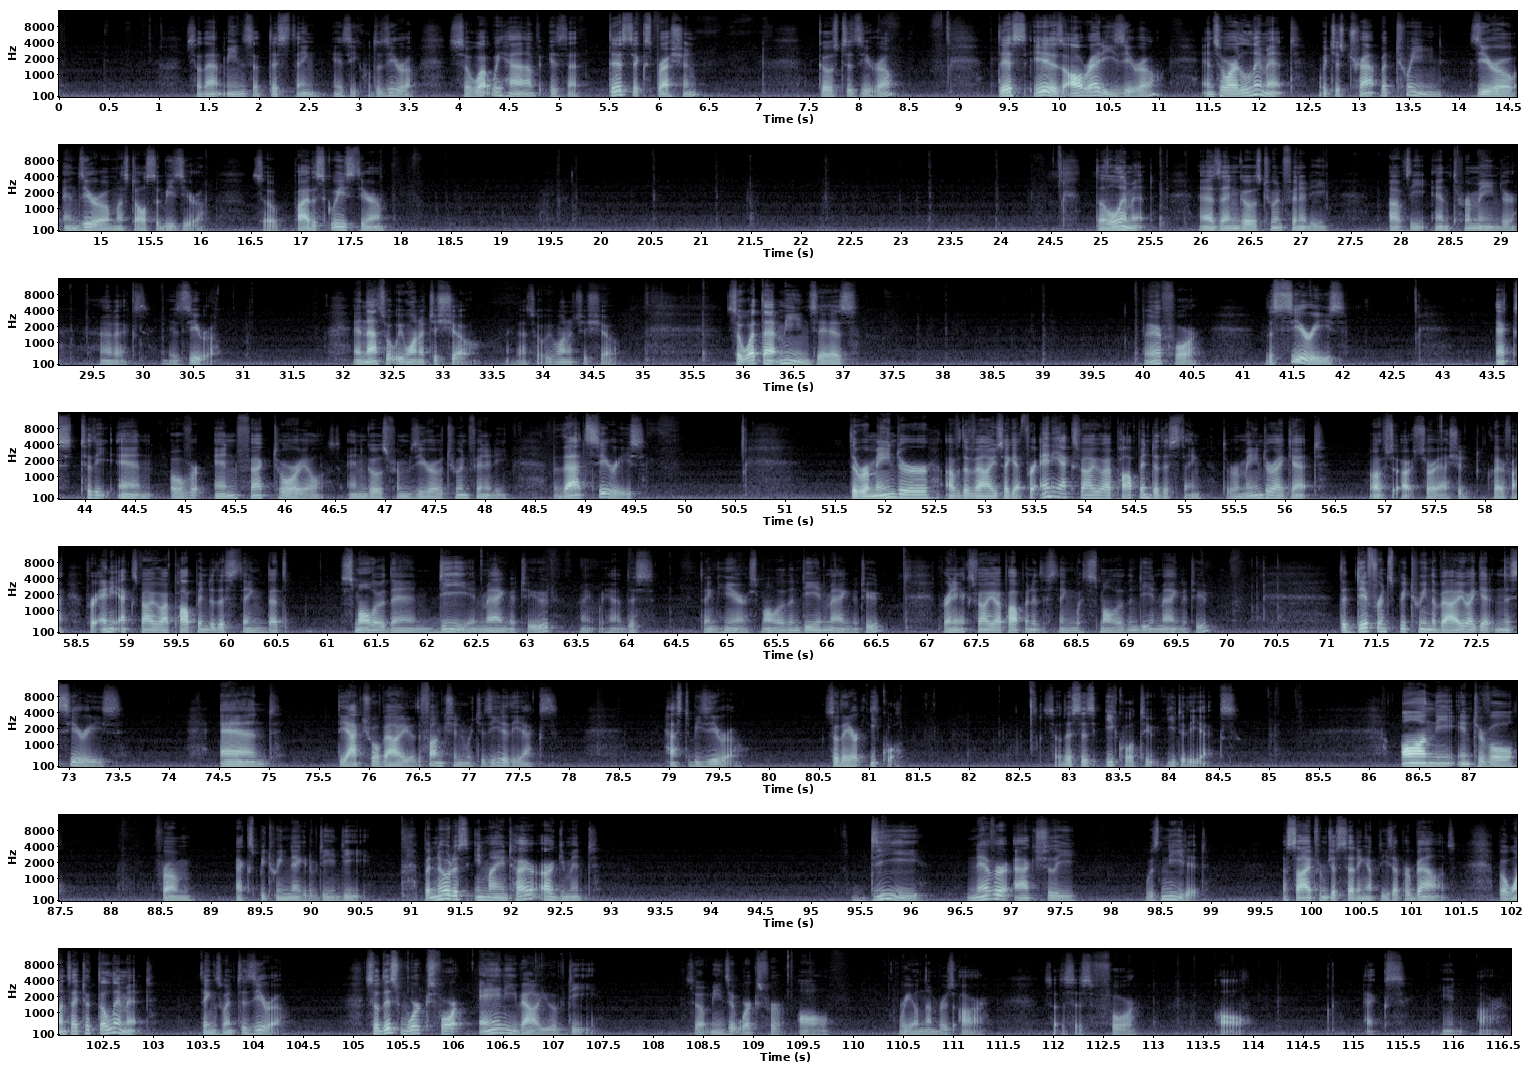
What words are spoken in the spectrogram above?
So that means that this thing is equal to 0. So what we have is that this expression goes to 0. This is already 0. And so our limit, which is trapped between 0 and 0, must also be 0. So by the squeeze theorem, the limit as n goes to infinity of the nth remainder at x is 0. And that's what we wanted to show. That's what we wanted to show. So what that means is, therefore, the series x to the n over n factorial, n goes from 0 to infinity, that series the remainder of the values I get, for any x value I pop into this thing, the remainder I get, oh, uh, sorry, I should clarify. For any x value I pop into this thing that's smaller than d in magnitude, right, we had this thing here, smaller than d in magnitude. For any x value I pop into this thing with smaller than d in magnitude, the difference between the value I get in this series and the actual value of the function, which is e to the x, has to be 0. So they are equal. So this is equal to e to the x on the interval from x between negative d and d. But notice in my entire argument, d never actually was needed, aside from just setting up these upper bounds. But once I took the limit, things went to 0. So this works for any value of d. So it means it works for all real numbers r. So this is for all x in R.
